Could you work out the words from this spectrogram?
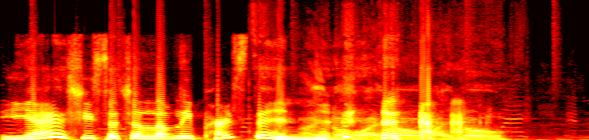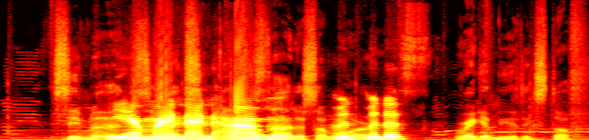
Yeah, she's such a lovely person. I know, I know, I know. Seem, uh, Yeah, seem man, like and, um, start with some me- me just- reggae music stuff.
